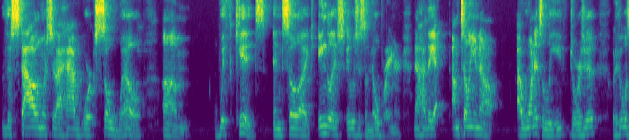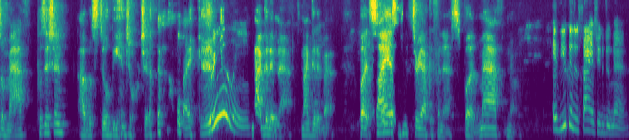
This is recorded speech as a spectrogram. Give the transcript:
the style in which that I have works so well um, with kids, and so like English, it was just a no brainer. Now how they, I'm telling you now, I wanted to leave Georgia, but if it was a math position, I would still be in Georgia. like really not good at math. Not good at math. But science okay. history I could finesse. But math, no. If you could do science, you could do math.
